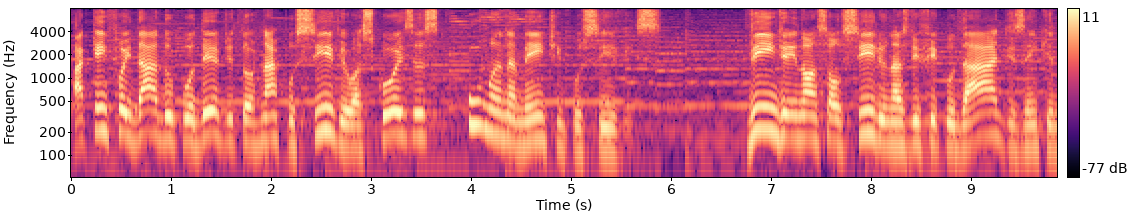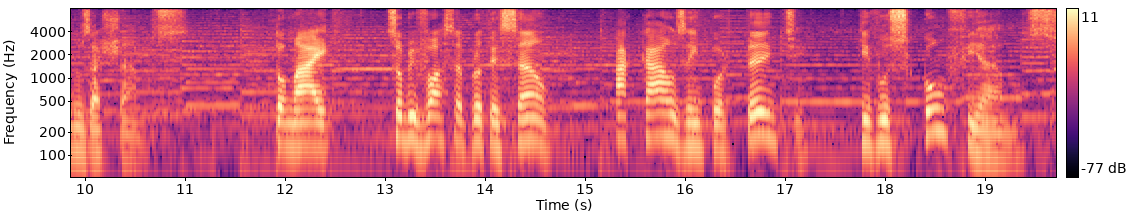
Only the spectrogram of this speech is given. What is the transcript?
a quem foi dado o poder de tornar possível as coisas humanamente impossíveis. Vinde em nosso auxílio nas dificuldades em que nos achamos. Tomai sob vossa proteção a causa importante que vos confiamos.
